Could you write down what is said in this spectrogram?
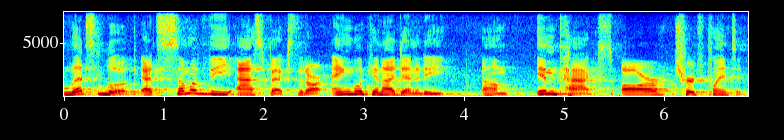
let's look at some of the aspects that our Anglican identity um, impacts our church planting.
